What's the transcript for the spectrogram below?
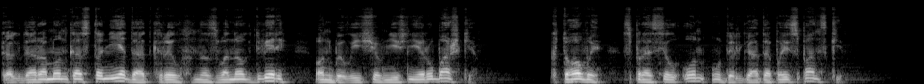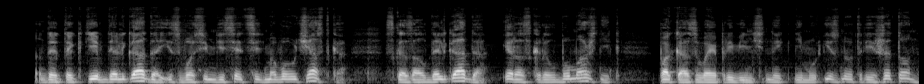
Когда Рамон Кастаньеда открыл на звонок дверь, он был еще в нижней рубашке. «Кто вы?» — спросил он у Дельгада по-испански. «Детектив Дельгада из 87-го участка», — сказал Дельгада и раскрыл бумажник, показывая привинченный к нему изнутри жетон.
